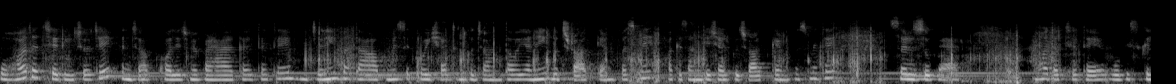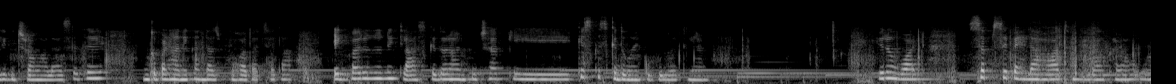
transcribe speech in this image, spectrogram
بہت اچھے ٹیچر تھے، پنجاب کالج میں پڑھایا کرتے تھے۔ مجھے نہیں پتا آپ میں سے کوئی شاید ان کو جانتا ہو یا نہیں، گجرات کیمپس میں، پاکستان کے شہر گجرات کیمپس میں تھے۔ سر زبیر بہت اچھے تھے، وہ بیسیکلی گجرا والا سے تھے۔ ان کو پڑھانے کا انداز بہت اچھا تھا۔ ایک بار انہوں نے کلاس کے دوران پوچھا کہ کس کس کی دعائیں قبول ہوتی ہیں؟ یو نو واٹ سب سے پہلا ہاتھ میرا کھڑا ہوا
